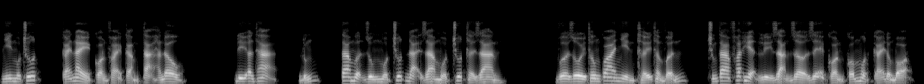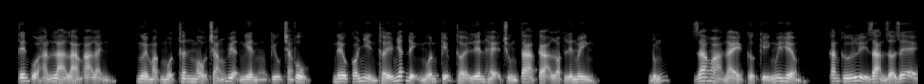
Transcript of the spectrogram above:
Nhìn một chút, cái này còn phải cảm tạ hắn đâu. Đi ân hạ đúng, ta mượn dùng một chút đại gia một chút thời gian. Vừa rồi thông qua nhìn thấy thẩm vấn, chúng ta phát hiện lì giản dở dễ còn có một cái đồng bọn tên của hắn là làm a lạnh, người mặc một thân màu trắng viện nghiên cứu trang phục, nếu có nhìn thấy nhất định muốn kịp thời liên hệ chúng ta cạ lọt liên minh. Đúng, gia hỏa này cực kỳ nguy hiểm, căn cứ lì dạn dở dễ,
